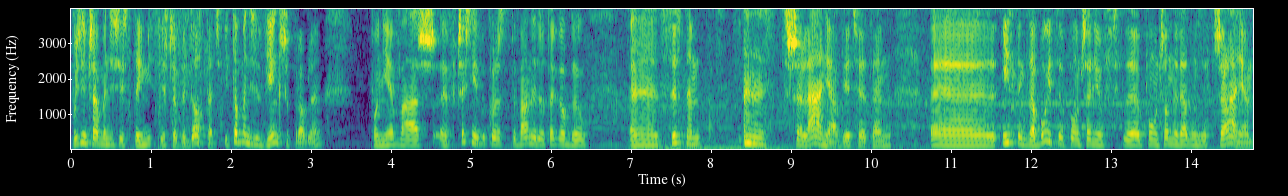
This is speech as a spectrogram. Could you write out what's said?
Później trzeba będzie się z tej misji jeszcze wydostać i to będzie większy problem, ponieważ e, wcześniej wykorzystywany do tego był e, system strzelania, wiecie, ten e, instynkt zabójcy w połączeniu w, połączony razem ze strzelaniem.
